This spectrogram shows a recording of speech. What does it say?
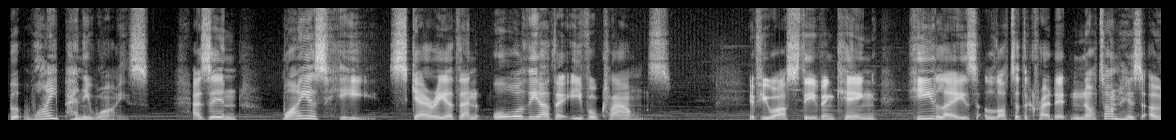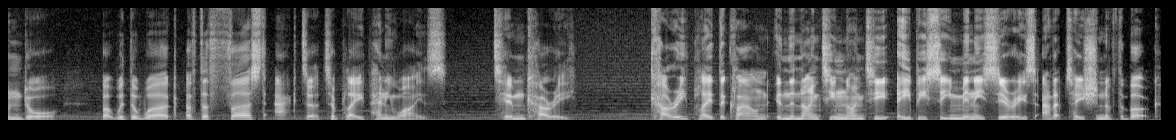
But why Pennywise? As in, why is he scarier than all the other evil clowns? If you ask Stephen King, he lays a lot of the credit not on his own door, but with the work of the first actor to play Pennywise, Tim Curry. Curry played the clown in the 1990 ABC miniseries adaptation of the book.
